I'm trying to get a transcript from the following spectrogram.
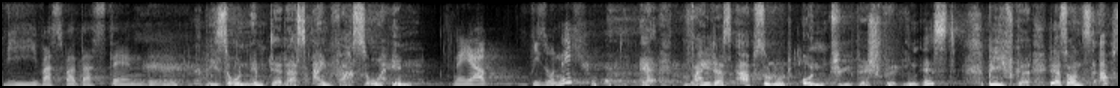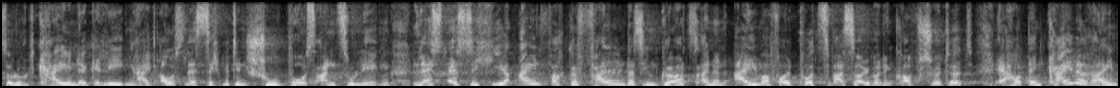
Wie, was war das denn? Wieso nimmt er das einfach so hin? Naja, wieso nicht? Weil das absolut untypisch für ihn ist. Piefke, der sonst absolut keine Gelegenheit auslässt, sich mit den Schupos anzulegen, lässt es sich hier einfach gefallen, dass ihm Görz einen Eimer voll Putzwasser über den Kopf schüttet. Er haut den keine rein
